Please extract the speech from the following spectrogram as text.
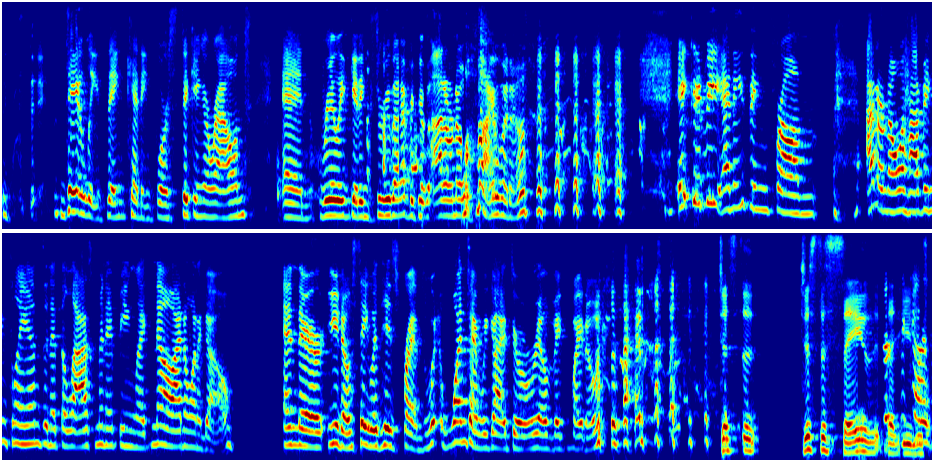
th- daily thank Kenny for sticking around and really getting through that because I don't know if I would have. it could be anything from, I don't know, having plans and at the last minute being like, no, I don't want to go. And they're, you know, say with his friends. One time we got into a real big fight over that. just to just to say that, that you just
